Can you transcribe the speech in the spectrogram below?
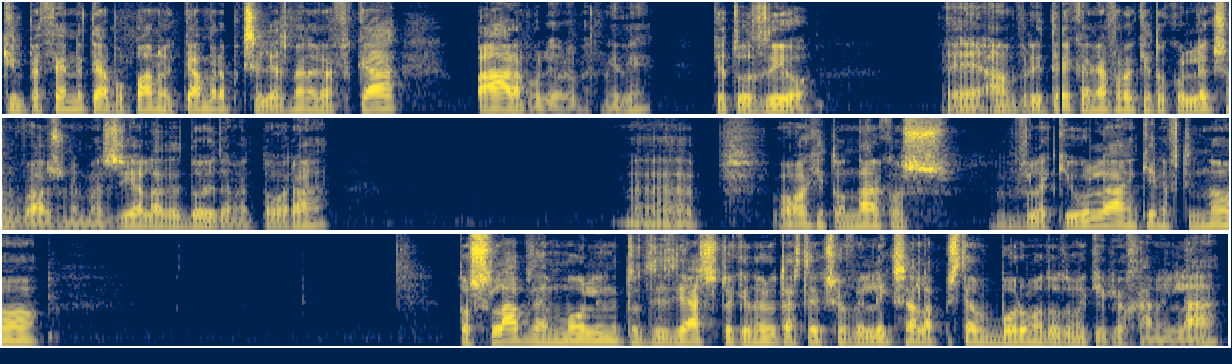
kill πεθαίνετε. Από πάνω η κάμερα, πιξελιασμένα γραφικά. Πάρα πολύ ωραίο παιχνίδι. Και το 2, ε, αν βρείτε, καμιά φορά και το collection βάζουν μαζί, αλλά δεν το είδαμε τώρα. Ε, όχι, τον Νάρκος βλακιούλα, αν και είναι φτηνό. Το Slap Them All είναι το διάστημα το καινούριο του Asterix Obelix, αλλά πιστεύω μπορούμε να το δούμε και πιο χαμηλά.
